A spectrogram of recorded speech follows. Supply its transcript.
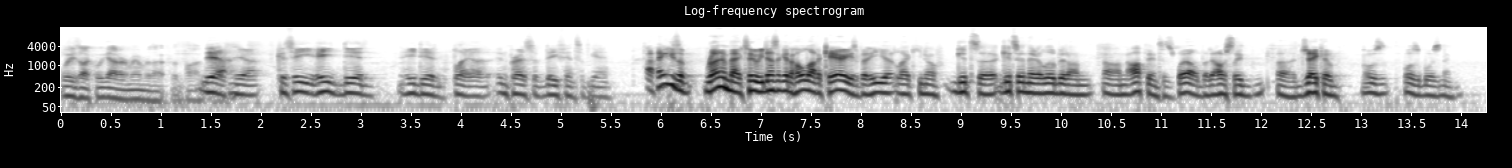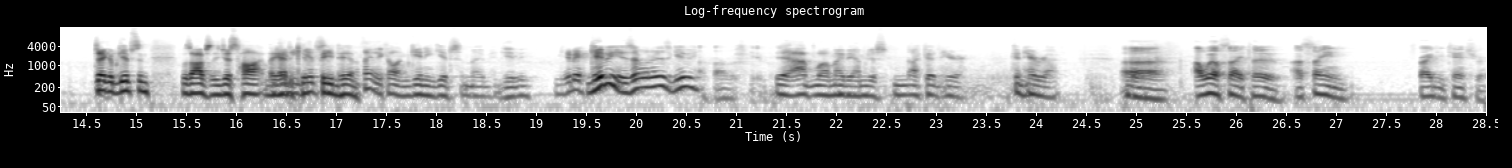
We was like, we got to remember that for the podcast. Yeah, yeah. Because he, he did he did play an impressive defensive game. I think he's a running back too. He doesn't get a whole lot of carries, but he uh, like you know gets uh, gets in there a little bit on on offense as well. But obviously, uh, Jacob what was what was the boy's name? Jacob Gibson was obviously just hot, and they had to keep Gibson. feeding him. I think they call him Guinea Gibson, maybe. Gibby? Gibby. Gibby, is that what it is? Gibby? I thought it was Gibby. Yeah, I, well, maybe I'm just, I couldn't hear. Couldn't hear right. Uh, I will say too, I seen Brady Tincher,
